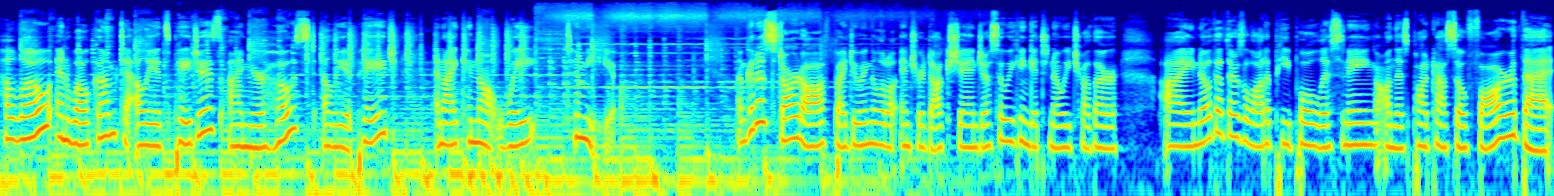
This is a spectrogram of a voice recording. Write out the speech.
Hello and welcome to Elliott's Pages. I'm your host, Elliott Page, and I cannot wait to meet you. I'm going to start off by doing a little introduction just so we can get to know each other. I know that there's a lot of people listening on this podcast so far that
